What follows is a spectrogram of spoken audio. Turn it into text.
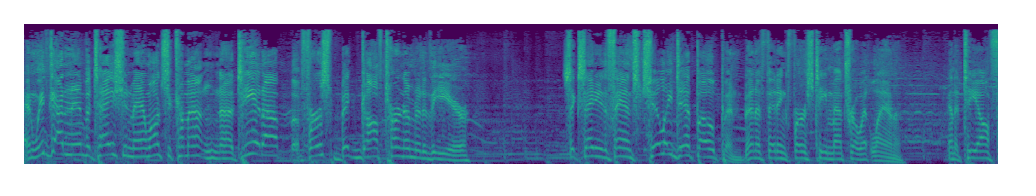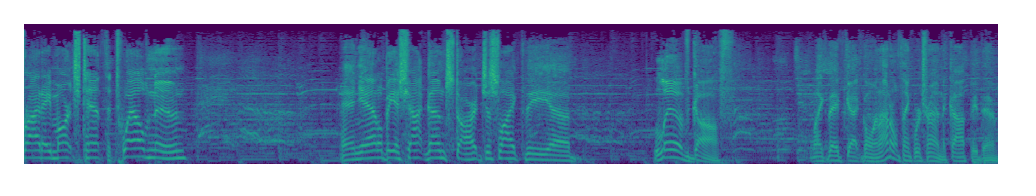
And we've got an invitation, man. Why don't you come out and uh, tee it up? First big golf tournament of the year. 680 The Fans Chili Dip Open, benefiting First Team Metro Atlanta. Going to tee off Friday, March 10th at 12 noon. And yeah, it'll be a shotgun start, just like the uh, Live Golf, like they've got going. I don't think we're trying to copy them.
